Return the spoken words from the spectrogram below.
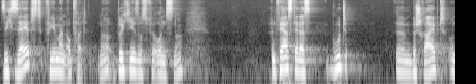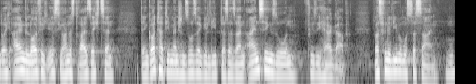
sich selbst für jemanden opfert, ne? durch Jesus für uns. Ne? Ein Vers, der das gut äh, beschreibt und euch allen geläufig ist, Johannes 3, 16. Denn Gott hat die Menschen so sehr geliebt, dass er seinen einzigen Sohn für sie hergab. Was für eine Liebe muss das sein? Hm?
